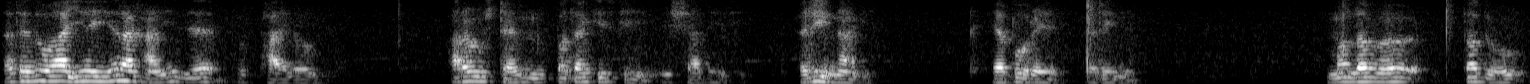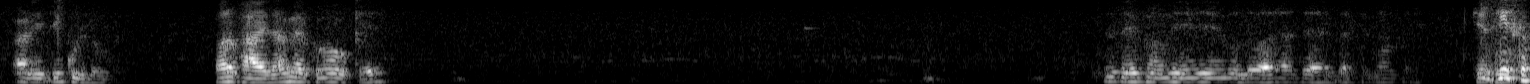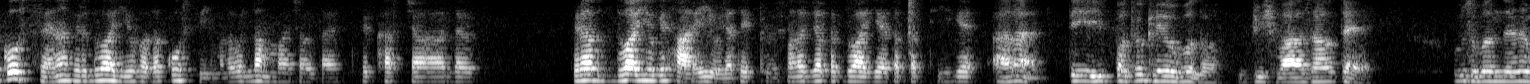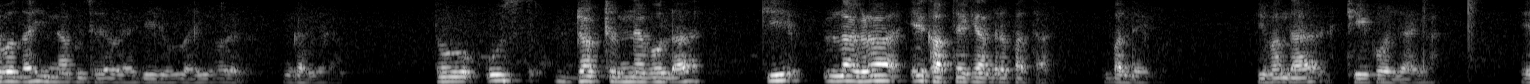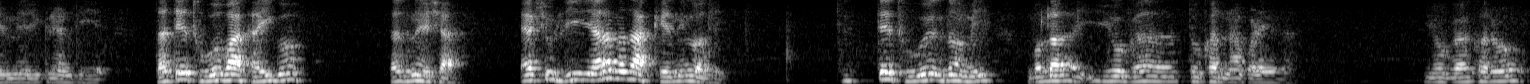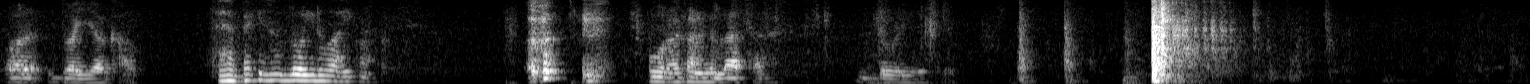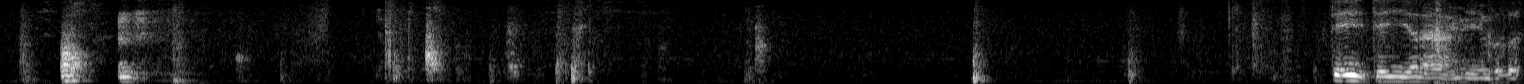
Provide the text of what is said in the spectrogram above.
अरे तो आ ये ये रहा खानी जे फ़ायदा अरे उस टाइम पता किसकी शादी थी? रीना की। या पूरे रीना मतलब तदू आनी थी? कुल्लू और फ़ायदा मेरे को ओके देखो मैं ये है कैसे इसका कोर्स है ना फिर दवाइयों का था कोर्स ही मतलब वो लंबा चलता है फिर खर्चा अलग फिर अब दवाइयों के सारे ही हो जाते मतलब जब तक दवाई है तब तक ठीक है। अरे ते पतो के बोलो विश्वास आता है। उस बंदे ने बोला ही ना पूछे बोले बीरू भाई और गंगा। तो उस डॉक्टर ने बोला कि लगना एक हफ़्ते के अंदर पता बंदे को कि बंदा ठीक हो जाएगा। ये मेरी गारंटी है। तते थुओ बा खाई गो तसने शा एक्चुअली यार मज़ाक के नहीं गोली ते थू एकदम ही बोला योगा तो करना पड़ेगा। योगा करो और दवाइयाँ खाओ। बे की लोई दवाई का पूरा कण गला सा दौड़ी उठे। ते ते यार आम्ही बोलत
